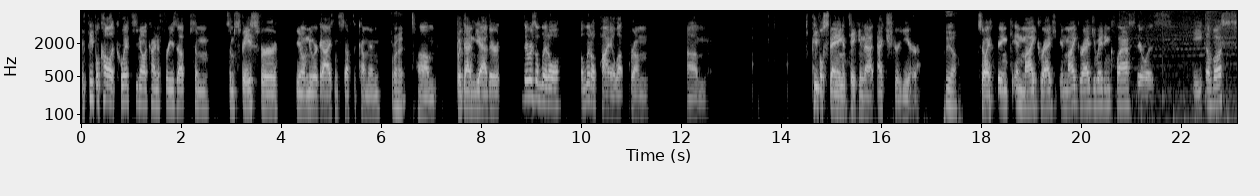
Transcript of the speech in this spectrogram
if people call it quits, you know, it kind of frees up some some space for, you know, newer guys and stuff to come in. Right. Um, but then, yeah, there there was a little a little pile up from um, people staying and taking that extra year. Yeah. So I think in my grad in my graduating class there was eight of us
